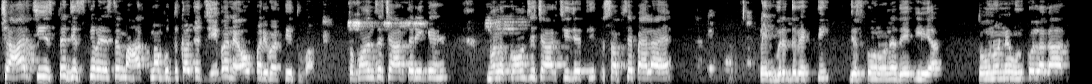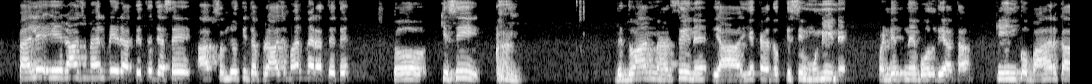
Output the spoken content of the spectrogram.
चार चीज़ थे जिसकी वजह से महात्मा बुद्ध का जो जीवन है वो परिवर्तित हुआ? तो कौन से चार तरीके हैं? मतलब कौन सी चार चीज़ें थी? तो सबसे पहला है एक वृद्ध व्यक्ति जिसको उन्होंने देख लिया। तो उन्होंने उनको लगा पहले ये राजमहल में ही रहते थे जैसे आप समझो कि जब राजमहल में रहते थे तो किसी विद्वान महर्षि ने या ये कह दो किसी मुनि ने पंडित ने बोल दिया था कि इनको बाहर का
